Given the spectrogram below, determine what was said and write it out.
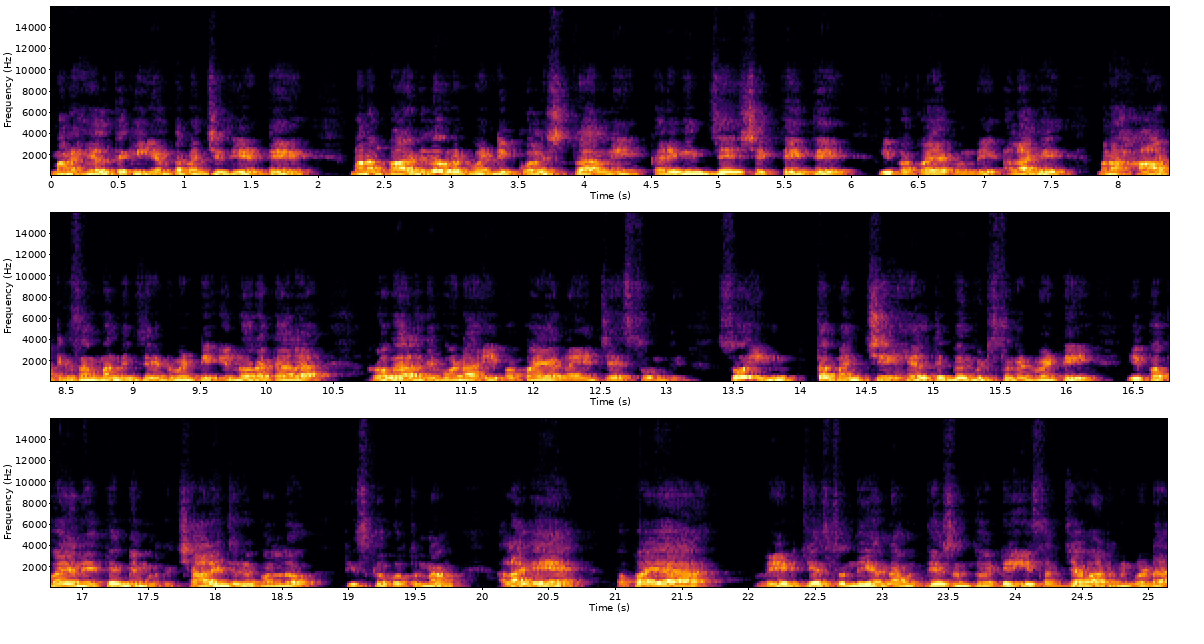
మన హెల్త్కి ఎంత మంచిది అంటే మన బాడీలో ఉన్నటువంటి కొలెస్ట్రాల్ని కరిగించే శక్తి అయితే ఈ పపాయాకు ఉంది. అలాగే మన హార్ట్కి సంబంధించినటువంటి ఎన్నో రకాల రోగాలని కూడా ఈ పపాయ నయం చేస్తుంది సో ఇంత మంచి హెల్త్ బెనిఫిట్స్ ఉన్నటువంటి ఈ పపాయని అయితే మేము ఛాలెంజ్ రూపంలో తీసుకోబోతున్నాం. అలాగే పపాయ వేడి చేస్తుంది అన్న ఉద్దేశంతో ఈ సబ్జా వాటర్ని కూడా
